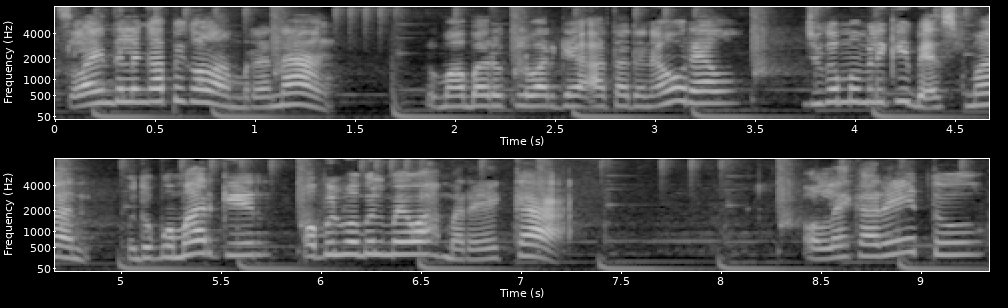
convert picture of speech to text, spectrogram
Selain dilengkapi kolam renang, rumah baru keluarga Atta dan Aurel juga memiliki basement untuk memarkir mobil-mobil mewah mereka. Oleh karena itu,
